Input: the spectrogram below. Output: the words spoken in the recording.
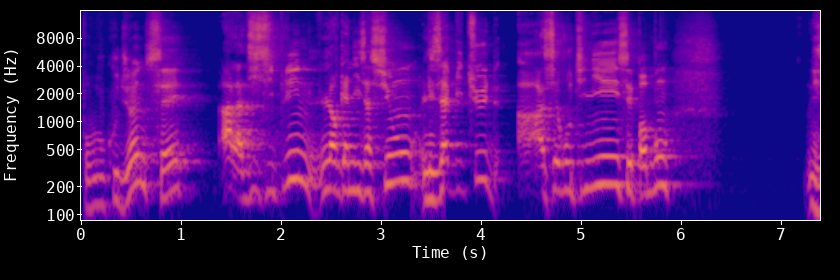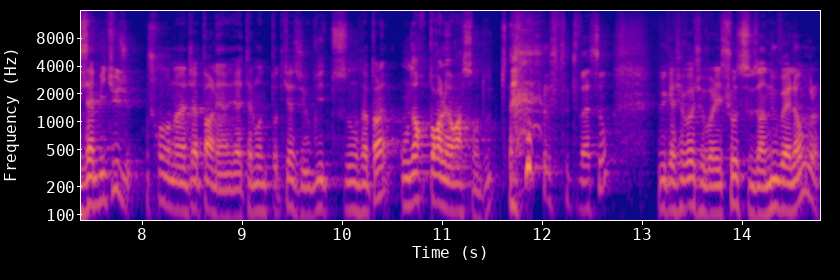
pour beaucoup de jeunes, c'est ah, la discipline, l'organisation, les habitudes, ah, c'est routinier, c'est pas bon. Les habitudes, je crois qu'on en a déjà parlé, hein. il y a tellement de podcasts, j'ai oublié tout ce dont on a parlé. On en reparlera sans doute, de toute façon, vu qu'à chaque fois je vois les choses sous un nouvel angle,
